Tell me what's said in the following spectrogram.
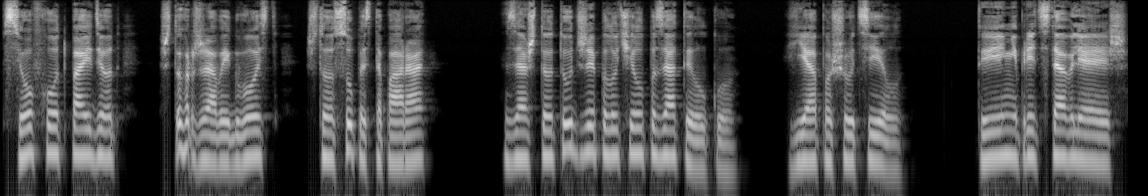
все в ход пойдет, что ржавый гвоздь, что суп из топора». За что тут же получил по затылку. Я пошутил. «Ты не представляешь,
